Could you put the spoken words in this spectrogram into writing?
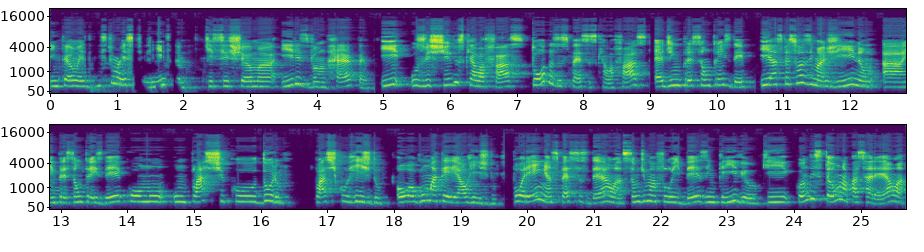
Então, existe uma estilista que se chama Iris Van Herpen e os vestidos que ela faz, todas as peças que ela faz, é de impressão 3D. E as pessoas imaginam a impressão 3D como um plástico duro, plástico rígido ou algum material rígido. Porém, as peças dela são de uma fluidez incrível que, quando estão na passarela,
